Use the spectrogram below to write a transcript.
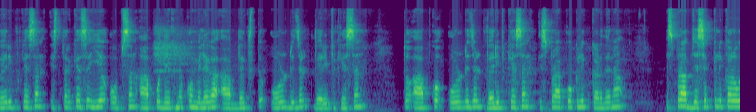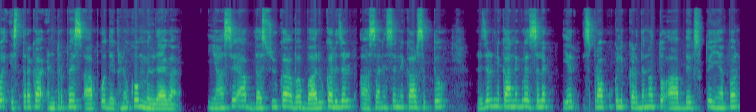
वेरिफिकेशन इस तरीके से ये ऑप्शन आपको देखने को मिलेगा। आप देख सकते हो ओल्ड रिज़ल्ट वेरिफिकेशन तो आपको ओल्ड रिज़ल्ट वेरिफिकेशन इस पर आपको क्लिक कर देना। इस पर आप जैसे क्लिक करोगे, इस तरह का इंटरफेस आपको देखने को मिल जाएगा। यहाँ से आप दसवीं का व बारहवीं का रिज़ल्ट आसानी से निकाल सकते हो। रिज़ल्ट निकालने के लिए सेलेक्ट ईयर इस पर आपको क्लिक कर देना तो आप देख सकते हो यहाँ पर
